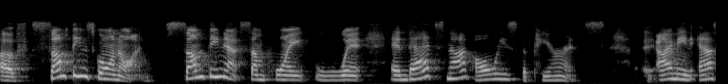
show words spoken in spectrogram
of something's going on something at some point went and that's not always the parents i mean as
